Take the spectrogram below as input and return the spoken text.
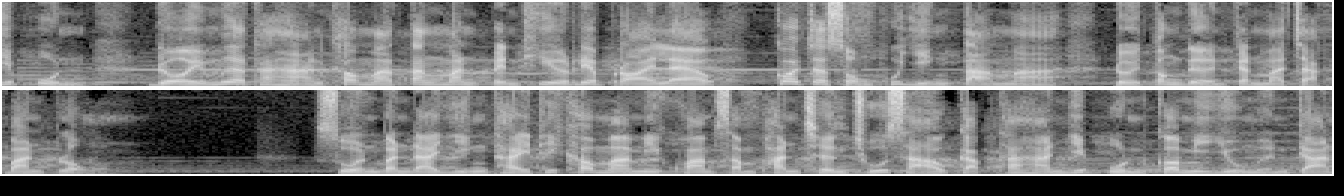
ญี่ปุ่น โดยเมื่อทหารเข้ามาตั้งมั่นเป็นที่เรียบร้อยแล้ว ก็จะส่งผู้หญิงตามมา โดยต้องเดินกันมาจากบ้านปลงส่วนบรรดาหญิงไทยที่เข้ามามีความสัมพันธ์เชิงชู้สาวกับทหารญี่ปุ่นก็มีอยู่เหมือนกัน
